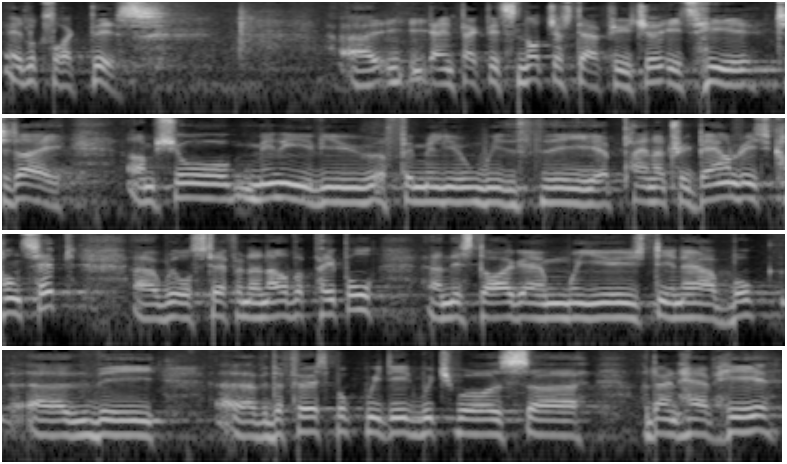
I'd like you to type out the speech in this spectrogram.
It looks like this. Uh, in fact, it's not just our future, it's here today. I'm sure many of you are familiar with the planetary boundaries concept, uh, Will Steffen and other people, and this diagram we used in our book, uh, the, uh, the first book we did, which was, uh, I don't have here,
